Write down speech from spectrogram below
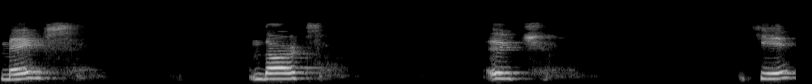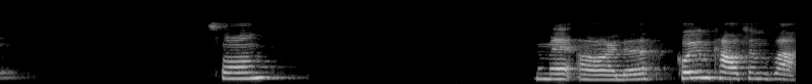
5 4 3 2 son ve ağırlığı koyun kalçanıza.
